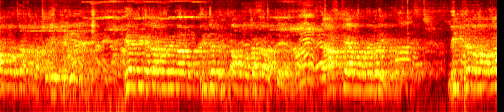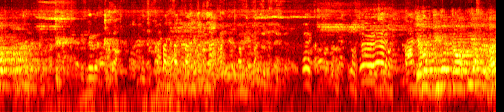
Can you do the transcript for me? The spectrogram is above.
অপপ্রচার চালাচ্ছে বিএনপি নেতা কর্মীর নাম অপপ্রচার চালাচ্ছে। আজকে আমরা মনে করি, মিথ্যে কথা বলা, এবং জীবন চাওয়া আছে ভাই?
